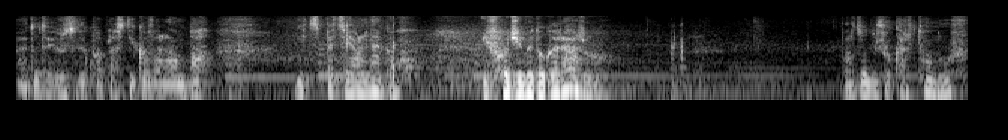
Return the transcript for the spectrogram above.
A tutaj już zwykła plastikowa lampa. Nic specjalnego. I wchodzimy do garażu. Bardzo dużo kartonów.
